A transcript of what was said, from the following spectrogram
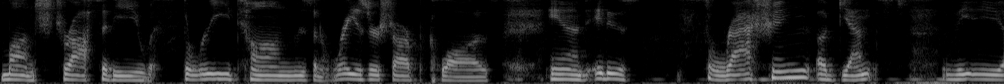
monstrosity with three tongues and razor sharp claws. And it is thrashing against the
